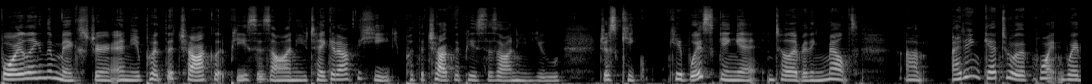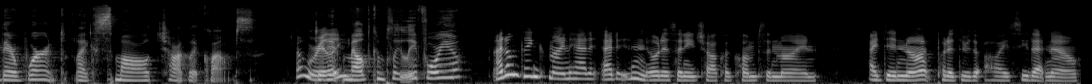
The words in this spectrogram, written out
boiling the mixture and you put the chocolate pieces on, you take it off the heat, you put the chocolate pieces on, and you just keep keep whisking it until everything melts. Um, I didn't get to a point where there weren't like small chocolate clumps. Oh, really? Did it melt completely for you? I don't think mine had. I didn't notice any chocolate clumps in mine. I did not put it through the. Oh, I see that now.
